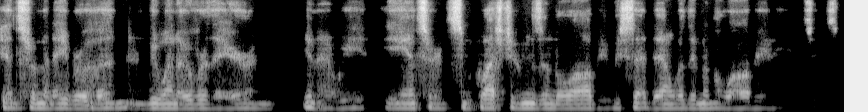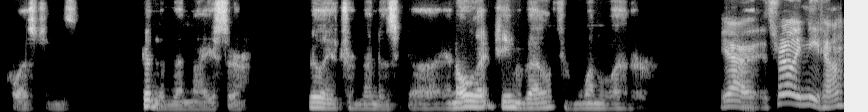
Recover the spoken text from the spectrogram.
kids from the neighborhood, we went over there and, you know, we he answered some questions in the lobby. We sat down with him in the lobby and he answered some questions. Couldn't have been nicer. Really a tremendous guy. And all that came about from one letter. Yeah, it's really neat, huh?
